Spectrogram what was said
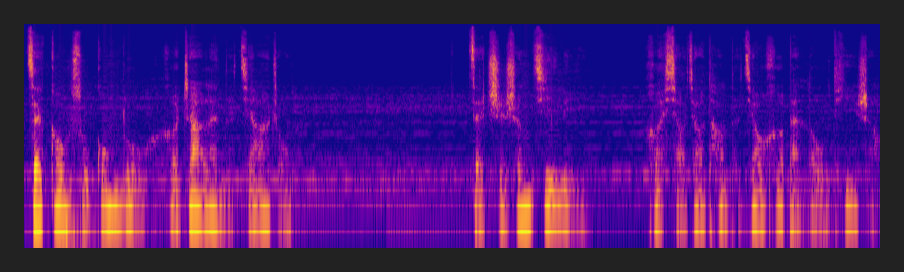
在高速公路和栅栏的家中，在直升机里和小教堂的胶合板楼梯上，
